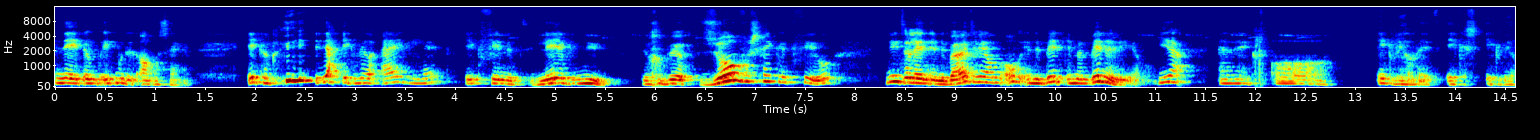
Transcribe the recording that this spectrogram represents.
Nee, ik- ik moet het anders zeggen. Ik, heb- ja, ik wil eigenlijk, ik vind het leven nu. Er gebeurt zo verschrikkelijk veel. Niet alleen in de buitenwereld, maar ook in, de bin, in mijn binnenwereld. ja. En dan denk ik, oh, ik wil dit, ik, ik wil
